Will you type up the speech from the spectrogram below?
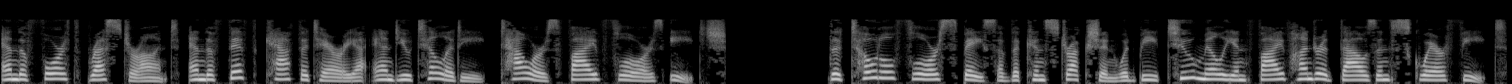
and the fourth restaurant and the fifth cafeteria and utility towers 5 floors each. The total floor space of the construction would be 2,500,000 square feet.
